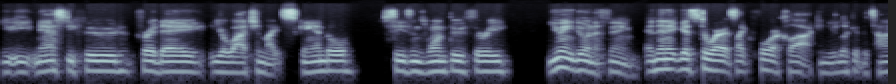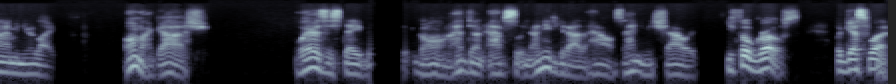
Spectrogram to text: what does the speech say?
You eat nasty food for a day. You're watching like Scandal seasons one through three. You ain't doing a thing. And then it gets to where it's like four o'clock and you look at the time and you're like, oh my gosh, where has this day gone? I have done absolutely, I need to get out of the house. I hadn't even showered. You feel gross. But guess what?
